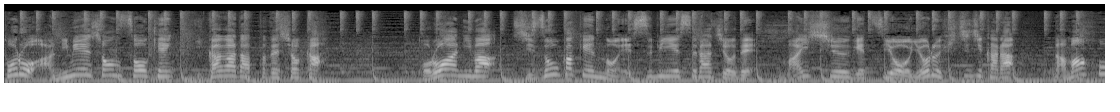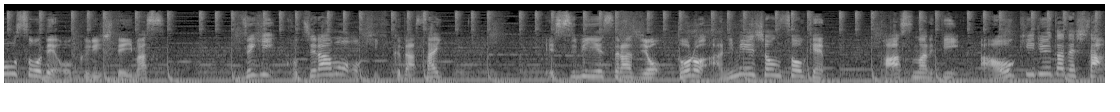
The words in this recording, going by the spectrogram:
トロアニメーション総研いかがだったでしょうか？トロアニは静岡県の SBS ラジオで毎週月曜夜7時から生放送でお送りしています。ぜひこちらもお聞きください。SBS ラジオトロアニメーション総研パーソナリティ青木龍太でした。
